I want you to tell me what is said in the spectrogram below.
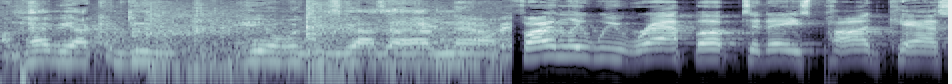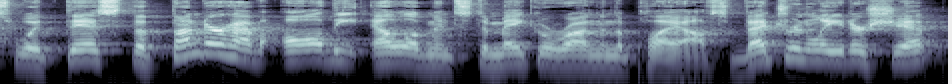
I'm happy I can do here with these guys I have now. Finally, we wrap up today's podcast with this. The Thunder have all the elements to make a run in the playoffs veteran leadership,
